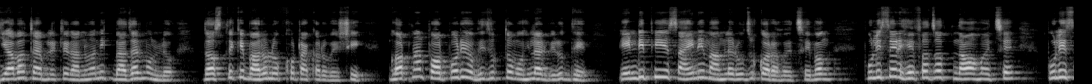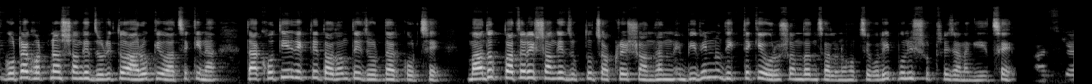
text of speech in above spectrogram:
ইয়াবা ট্যাবলেটের আনুমানিক বাজার মূল্য দশ থেকে বারো লক্ষ টাকারও বেশি। ঘটনার পরপরই অভিযুক্ত মহিলার বিরুদ্ধে এনডিপিএস আইনে মামলা রুজু করা হয়েছে এবং পুলিশের হেফাজত নেওয়া হয়েছে। পুলিশ গোটা ঘটনার সঙ্গে জড়িত আরও কেউ আছে কিনা তা খতিয়ে দেখতে তদন্তে জোরদার করছে। মাদক পাচারের সঙ্গে যুক্ত চক্রের সন্ধানে বিভিন্ন দিক থেকে অনুসন্ধান চালানো হচ্ছে বলেই পুলিশ সূত্রে জানা গিয়েছে। আজকে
